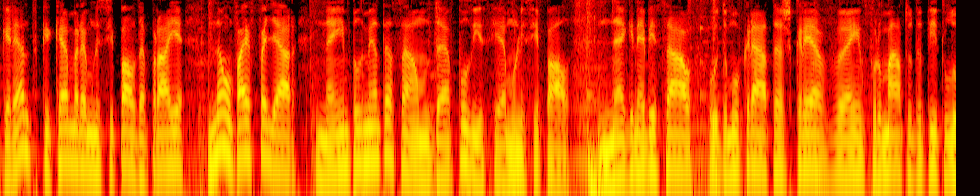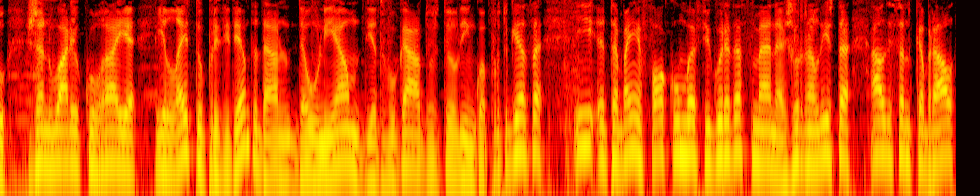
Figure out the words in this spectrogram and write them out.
garante que Câmara Municipal da Praia não vai falhar na implementação da Polícia Municipal. Na Guiné-Bissau, o Democrata escreve em formato de título Januário Correia, eleito presidente da União de Advogados de Língua Portuguesa e também em foco uma figura da semana. Jornalista Alison Cabral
